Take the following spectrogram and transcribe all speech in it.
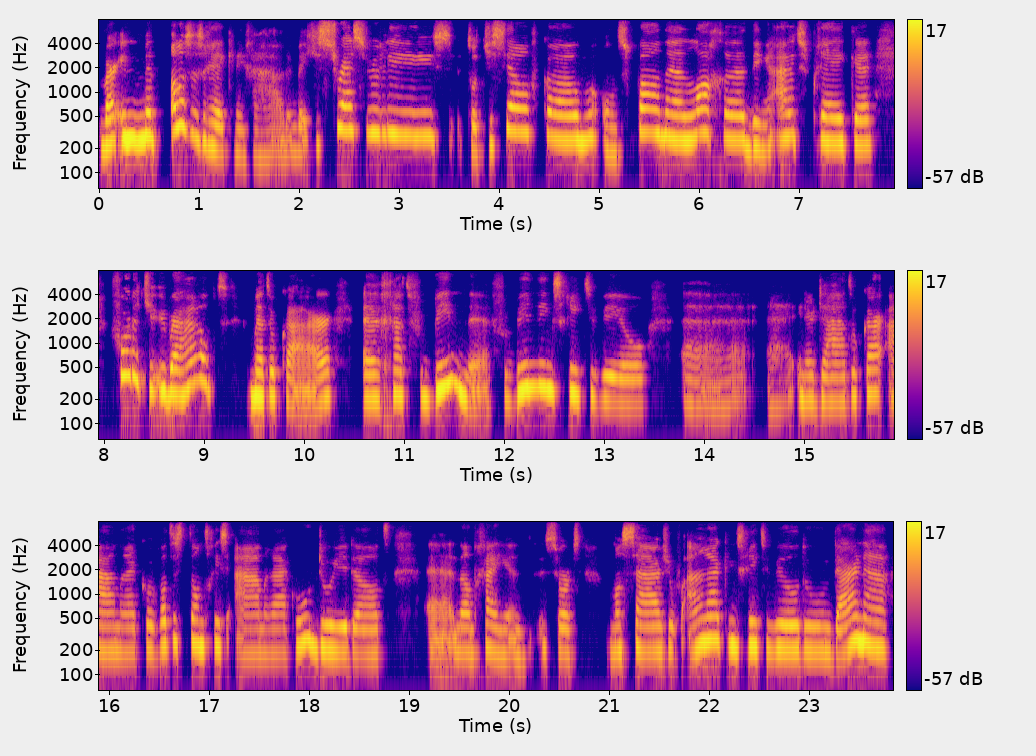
waarin met alles is rekening gehouden. Een beetje stress release, tot jezelf komen, ontspannen, lachen, dingen uitspreken. Voordat je überhaupt met elkaar uh, gaat verbinden. Verbindingsritueel, uh, uh, inderdaad elkaar aanraken. Wat is tantrisch aanraken? Hoe doe je dat? Dan ga je een, soort massage of aanrakingsritueel doen. Daarna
